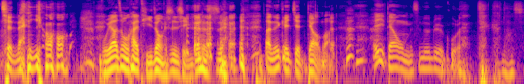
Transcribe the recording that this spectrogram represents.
前男友。不要这么快提这种事情，真的是，反正可以剪掉嘛。哎，等下我们是不是略过了这个东西？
